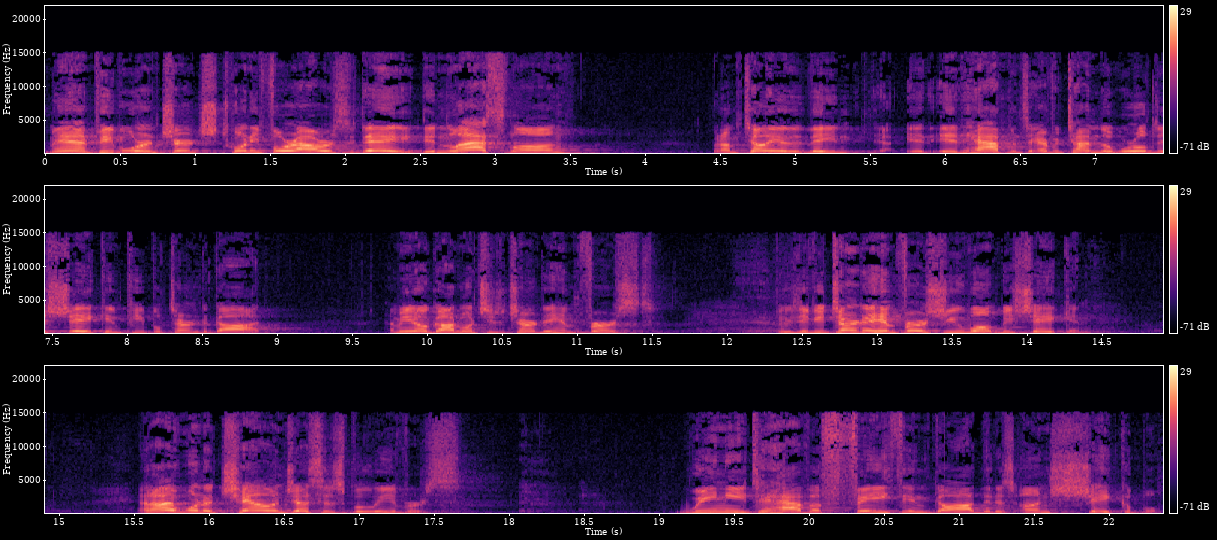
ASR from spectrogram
Man, people were in church 24 hours a day. Didn't last long, but I'm telling you that they, it, it happens. Every time the world is shaken, people turn to God. I mean, you know, God wants you to turn to Him first. Because if you turn to Him first, you won't be shaken. And I want to challenge us as believers. We need to have a faith in God that is unshakable.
